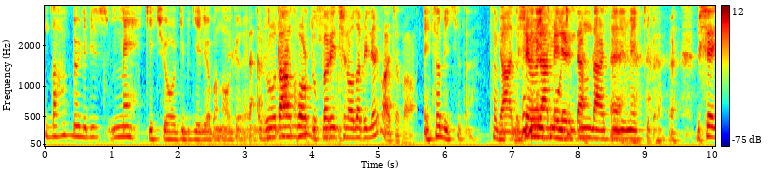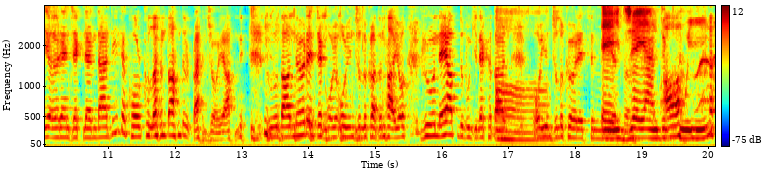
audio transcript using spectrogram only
daha böyle bir meh geçiyor gibi geliyor bana o görevler. Ru'dan korktukları için olabilir mi acaba? E tabii ki de. Tabii Yani ki de. bir şey eğitim öğrenmelerinden. dersine girmek gibi. Bir şeyi öğreneceklerinden değil de korkularındandır bence o yani. Ru'dan ne öğrenecek oy- oyunculuk adına ayol? Ru ne yaptı bugüne kadar Aa. oyunculuk öğretsin millete? AJ and the Aa. Queen.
